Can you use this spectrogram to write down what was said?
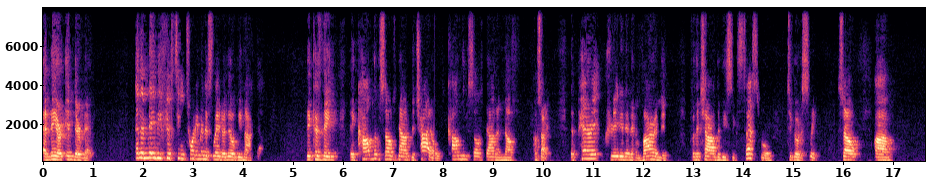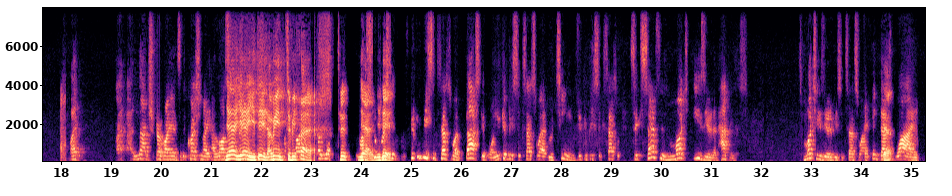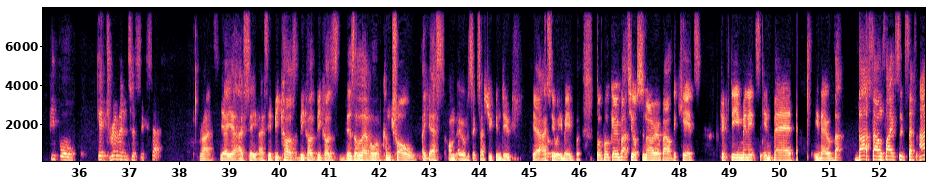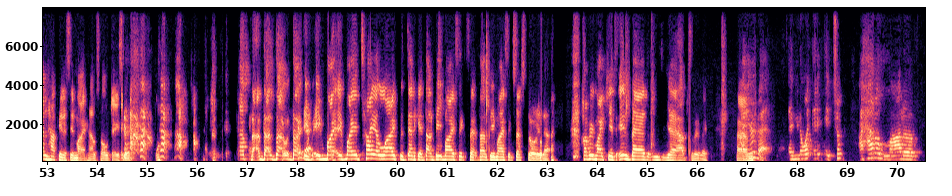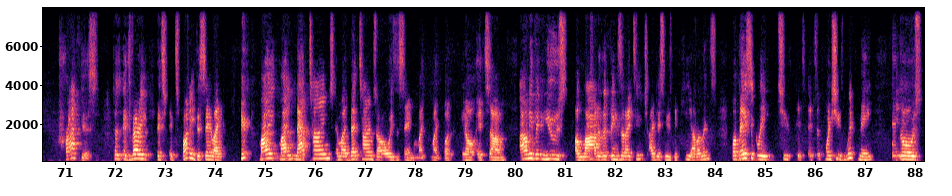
And they are in their bed. And then maybe 15, 20 minutes later, they'll be knocked out. Because they, they calm themselves down, the child calm themselves down enough. I'm sorry. The parent created an environment for the child to be successful to go to sleep. So um, I, I, am not sure if I answered the question. I, I lost. Yeah, yeah, you did. I mean, to be fair, yeah, to, yeah you did. You can be successful at basketball. You can be successful at routines. You can be successful. Success is much easier than happiness. It's much easier to be successful. I think that's yeah. why people get driven to success. Right. Yeah. Yeah. I see. I see. Because because because there's a level of control, I guess, on over success you can do. Yeah, I see what you mean. But but but going back to your scenario about the kids, 15 minutes in bed. You know, that that sounds like success and happiness in my household, Jason. That's, that, that, that, that, if, if, my if my entire life was dedicated, that'd be my success. That'd be my success story. That having my kids in bed, and, yeah, absolutely. Um, I hear that, and you know what? It, it took. I had a lot of practice. So it's very. It's it's funny to say like my my nap times and my bed times are always the same. My my butter, you know, it's um. I don't even use a lot of the things that I teach. I just use the key elements. But basically, she it's it's when she's with me, it goes,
